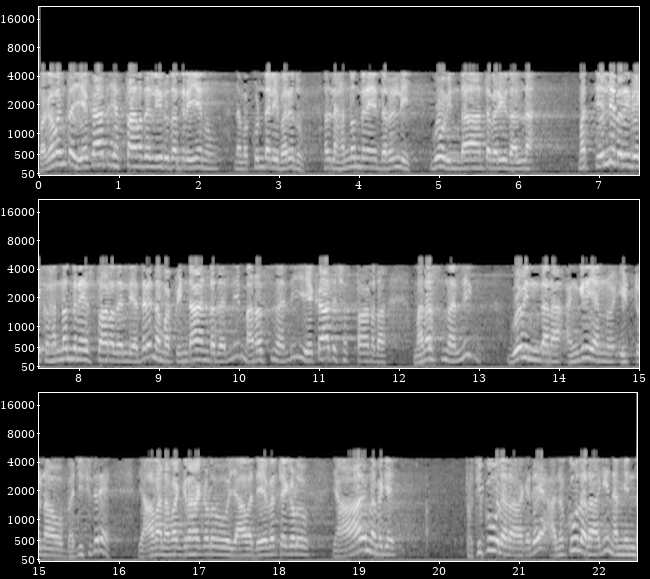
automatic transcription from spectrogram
ಭಗವಂತ ಏಕಾದಶ ಸ್ಥಾನದಲ್ಲಿ ಇರುವುದಂದ್ರೆ ಏನು? ನಮ್ಮ ಕುಂಡಲಿ ಬರೆದು, ಅದರಲ್ಲಿ ಹನ್ನೊಂದನೆಯದರಲ್ಲಿ ಗೋವಿಂದ ಅಂತ ಬರೆಯುವುದಲ್ಲ. ಮತ್ತೆಲ್ಲಿ ಬರೀಬೇಕು ಹನ್ನೊಂದನೇ ಸ್ಥಾನದಲ್ಲಿ? ಅಂದರೆ ನಮ್ಮ ಪಿಂಡಾಂಡದಲ್ಲಿ, ಮನಸ್ಸಿನಲ್ಲಿ ಏಕಾದಶ ಸ್ಥಾನದ ಮನಸ್ಸಿನಲ್ಲಿ ಗೋವಿಂದನ ಅಂಗಡಿಯನ್ನು ಇಟ್ಟು ನಾವು ಭಜಿಸಿದರೆ ಯಾವ ನವಗ್ರಹಗಳು, ಯಾವ ದೇವತೆಗಳು, ಯಾರು ನಮಗೆ ಪ್ರತಿಕೂಲರಾಗದೆ ಅನುಕೂಲರಾಗಿ ನಮ್ಮಿಂದ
